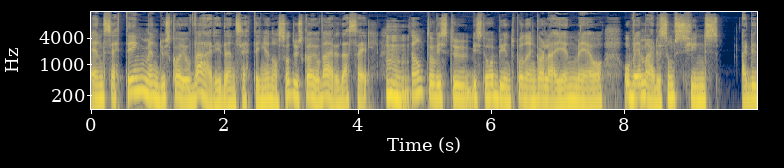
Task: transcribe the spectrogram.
en setting, men du skal jo være i den settingen også. Du skal jo være deg selv. Sant? Og hvis du, hvis du har begynt på den galeien med å Og hvem er det som syns er det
